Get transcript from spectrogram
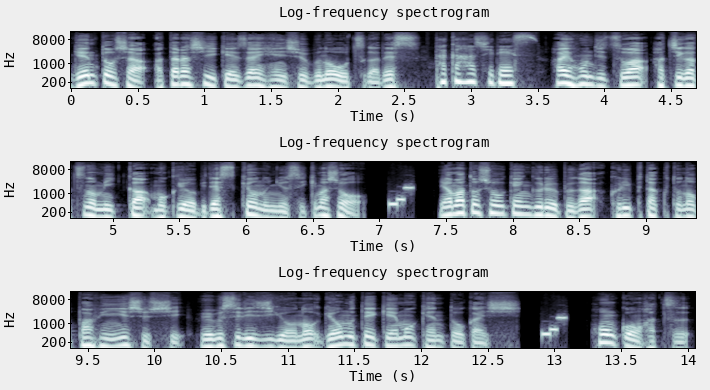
現当社新しい経済編集部の大塚です。高橋です。はい本日は8月の3日木曜日です。今日のニュースいきましょう。大和証券グループがクリプタクトのパフィンへ出資。Web3 事業の業務提携も検討開始。香港発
